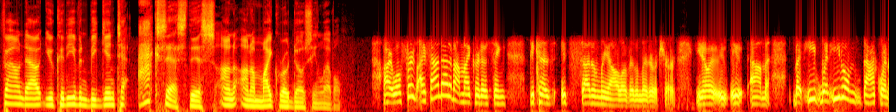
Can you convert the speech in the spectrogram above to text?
found out you could even begin to access this on, on a microdosing level. All right. Well, first, I found out about microdosing because it's suddenly all over the literature. You know, it, it, um, but when even back when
